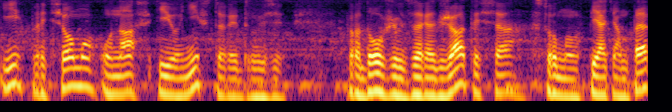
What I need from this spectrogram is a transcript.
і при цьому у нас іоністери, друзі, продовжують заряджатися струмом в 5 А.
